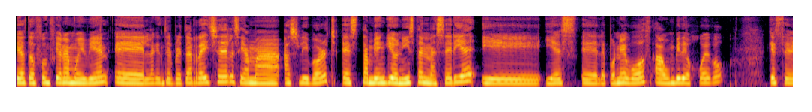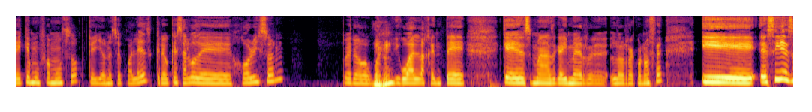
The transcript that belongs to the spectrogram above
Esto funciona muy bien. Eh, la que interpreta a Rachel se llama Ashley Burch, es también guionista en la serie y, es, eh, le pone voz a un videojuego que se ve que es muy famoso, que yo no sé cuál es, creo que es algo de Horizon, pero bueno, igual la gente que es más gamer eh, lo reconoce. Y eh, sí, es,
